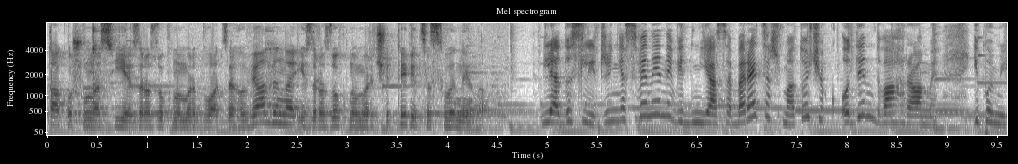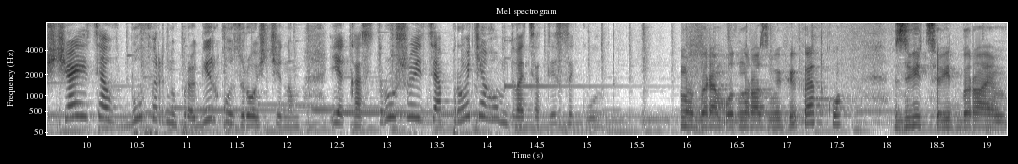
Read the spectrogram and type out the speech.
Також у нас є зразок номер 2 це говядина, і зразок номер 4 це свинина. Для дослідження свинини від м'яса береться шматочок 1-2 грами і поміщається в буферну пробірку з розчином, яка струшується протягом 20 секунд. Ми беремо одноразову піпетку, звідси відбираємо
